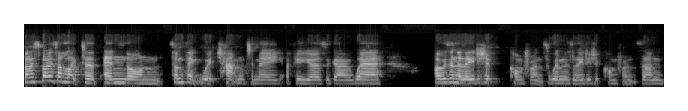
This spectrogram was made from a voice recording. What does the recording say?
But I suppose I'd like to end on something which happened to me a few years ago where I was in a leadership conference, a women's leadership conference, and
